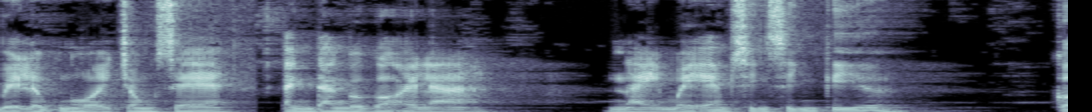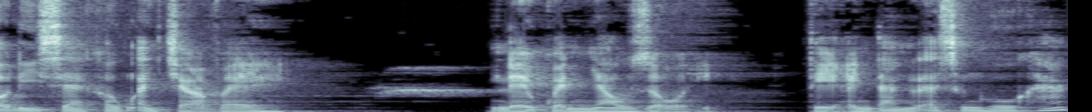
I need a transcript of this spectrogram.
Vì lúc ngồi trong xe, Anh đang có gọi là, Này mấy em xinh xinh kia, Có đi xe không anh trở về? Nếu quen nhau rồi, Thì anh đang đã xưng hô khác.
